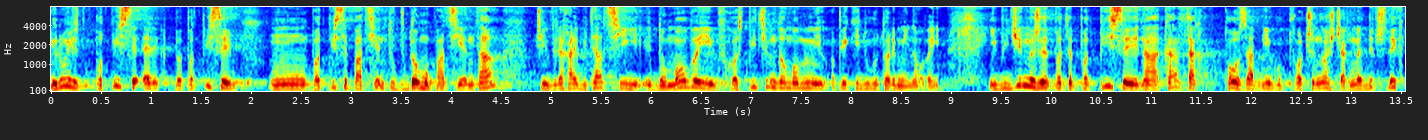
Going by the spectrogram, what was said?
i również podpisy, podpisy, podpisy pacjentów w domu pacjenta, czyli w rehabilitacji domowej, w hospicjum domowym i opieki długoterminowej. I widzimy, że te podpisy na kartach po zabiegu, po czynnościach medycznych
